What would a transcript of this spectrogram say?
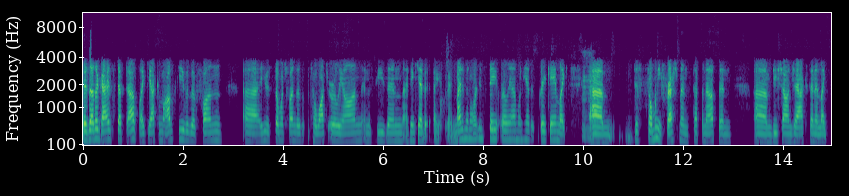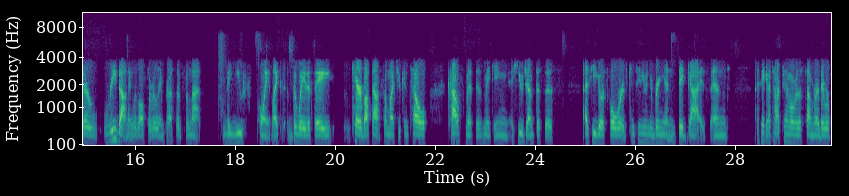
his other guys stepped up. Like Jakimovski was a fun uh, he was so much fun to to watch early on in the season. I think he had it might have been Oregon State early on when he had a great game. Like mm-hmm. um, just so many freshmen stepping up and um, Dishon Jackson and like their rebounding was also really impressive from that the youth point. Like the way that they care about that so much, you can tell Kyle Smith is making a huge emphasis as he goes forward, continuing to bring in big guys. And I think I talked to him over the summer. They were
